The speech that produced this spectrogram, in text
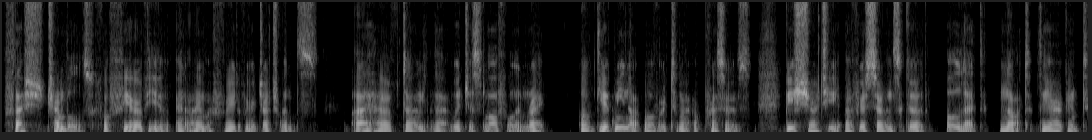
flesh trembles for fear of you, and I am afraid of your judgments. I have done that which is lawful and right. O give me not over to my oppressors. Be surety of your servant's good. O let not the arrogant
